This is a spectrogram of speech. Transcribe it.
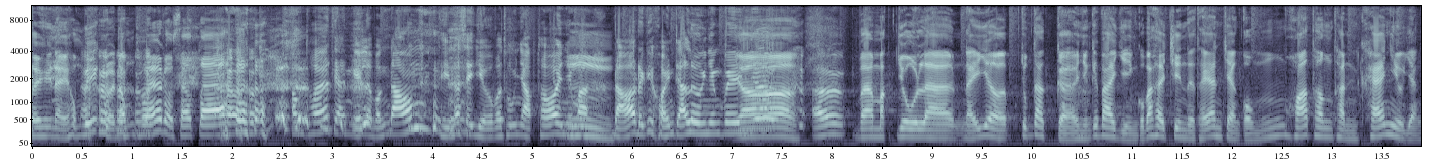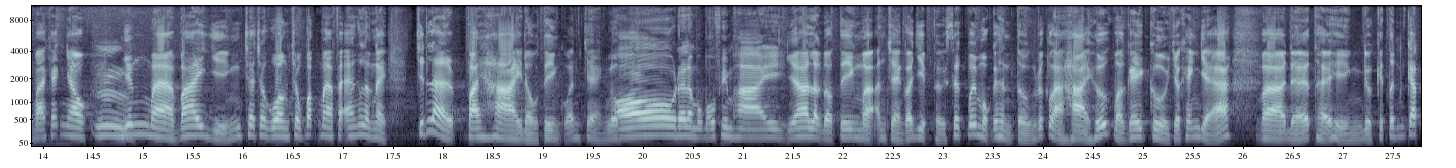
ty này không biết rồi đóng thuế rồi sao ta? không thuế thì anh nghĩ là vẫn đóng thì nó sẽ dựa vào thu nhập thôi nhưng mà Ừ. đỡ được cái khoản trả lương nhân viên Yeah. chứ ừ Và mặc dù là nãy giờ chúng ta kể những cái vai diễn của bác Hae Jin thì thấy anh chàng cũng hóa thân thành khá nhiều dạng vai khác nhau. Ừ. Nhưng mà vai diễn Cha Cha Won trong Bắc Ma phá án lần này chính là vai hài đầu tiên của anh chàng luôn. ồ đây là một bộ phim hài Yeah, lần đầu tiên mà anh chàng có dịp thử sức với một cái hình tượng rất là hài hước và gây cười cho khán giả và để thể hiện được cái tính cách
